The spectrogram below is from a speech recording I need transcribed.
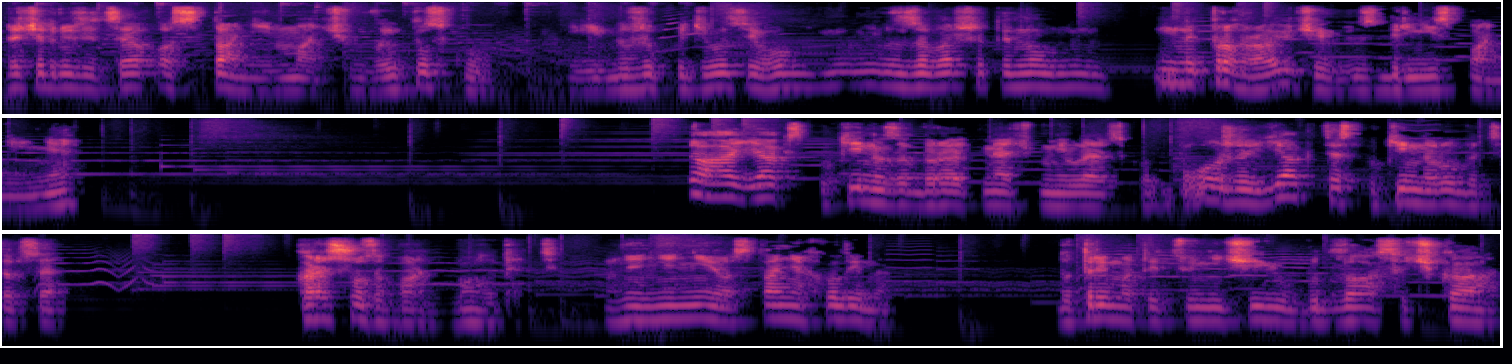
речі, друзі, це останній матч випуску. І дуже б хотілося його завершити, ну, не програючи в збірній Іспанії, ні? А як спокійно забирають м'яч в Мілевського. Боже, як це спокійно робиться все. Хорошо забарний, молодець. Ні-ні-ні, остання хвилина. Дотримати цю нічию, будь ласочка.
